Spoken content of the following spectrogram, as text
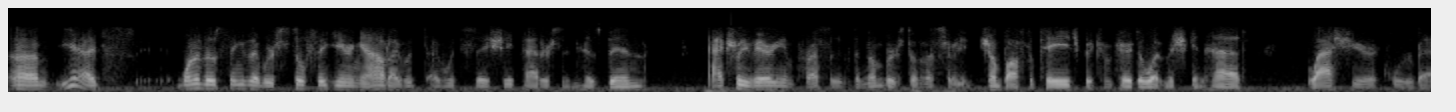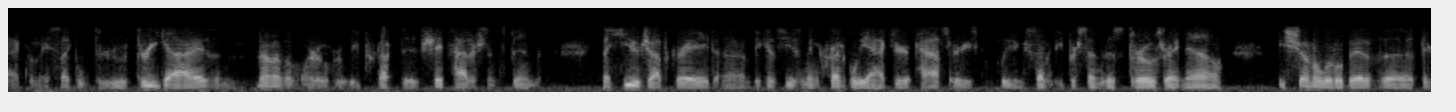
Um, yeah, it's one of those things that we're still figuring out. I would I would say Shea Patterson has been actually very impressive. The numbers don't necessarily jump off the page, but compared to what Michigan had last year at quarterback when they cycled through three guys and none of them were overly productive. Shea Patterson's been a huge upgrade uh, because he's an incredibly accurate passer. He's completing 70% of his throws right now. He's shown a little bit of the, the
